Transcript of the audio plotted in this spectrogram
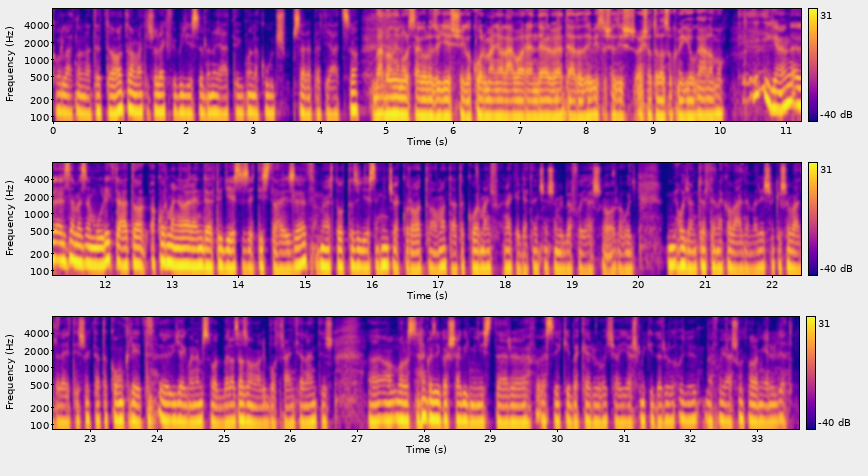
korlátlanná tette a hatalmát, és a legfőbb ügyész ebben a játékban a kulcs szerepet játsza. Bár van olyan ország, ahol az ügyészség a kormány alá van rendelve, tehát azért biztos ez is, és attól azok még jogállamok. Igen, de ez nem ezen múlik, tehát a, a kormány alá rendelt ügyész ez egy tiszta helyzet, mert ott az ügyésznek nincs ekkora hatalma, tehát a kormányfőnek egyáltalán sem semmi befolyása arra, hogy mi, hogyan történnek a vádemelések és a vádelejtések, tehát a konkrét ügyekben nem szólt be, az azonnali botrányt jelent, és valószínűleg az igazságügyminiszter székébe kerül, hogyha ilyesmi kiderül, hogy ő befolyásolt valamilyen ügyet.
